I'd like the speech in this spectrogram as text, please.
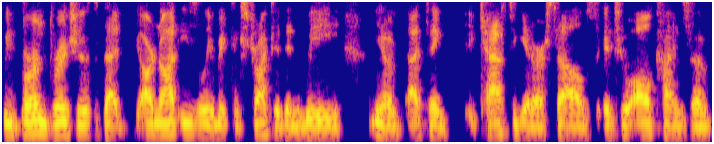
we burn bridges that are not easily reconstructed, and we, you know, I think castigate ourselves into all kinds of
